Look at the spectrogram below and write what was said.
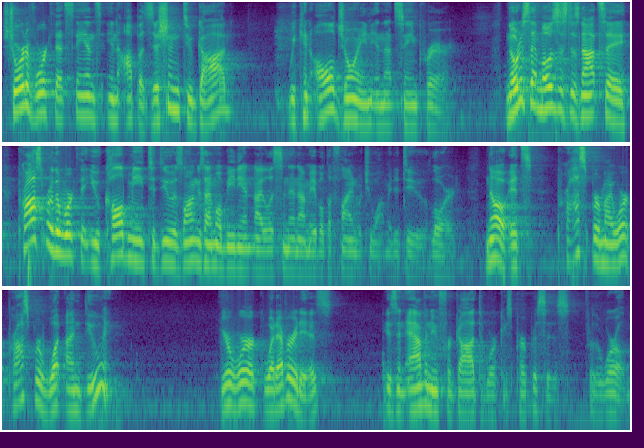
Short of work that stands in opposition to God, we can all join in that same prayer. Notice that Moses does not say, Prosper the work that you've called me to do as long as I'm obedient and I listen and I'm able to find what you want me to do, Lord. No, it's prosper my work, prosper what I'm doing. Your work, whatever it is, is an avenue for God to work his purposes for the world.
